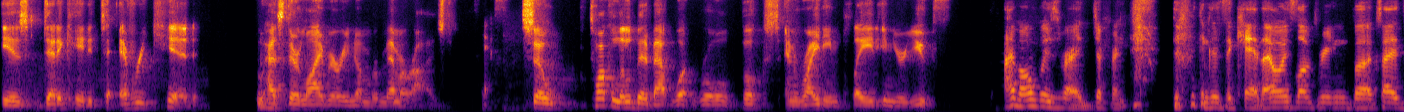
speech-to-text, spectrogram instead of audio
is dedicated to every kid who has their library number memorized. Yes. So, talk a little bit about what role books and writing played in your youth. I've always read different different things as a kid. I always loved reading books. I had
